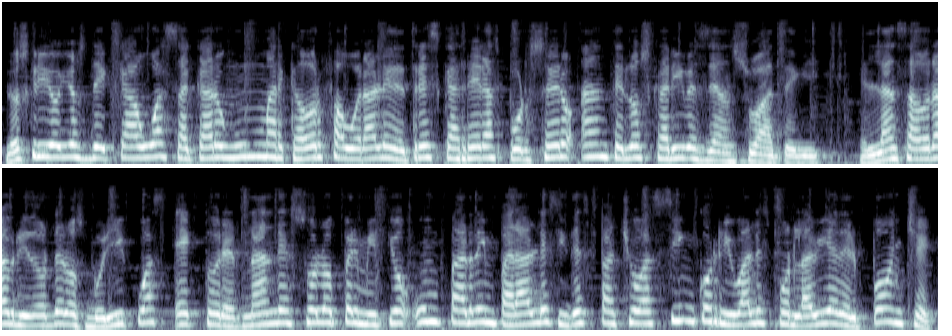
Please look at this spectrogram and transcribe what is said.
Los criollos de Cagua sacaron un marcador favorable de tres carreras por cero ante los caribes de Anzuategui. El lanzador abridor de los boricuas, Héctor Hernández, solo permitió un par de imparables y despachó a cinco rivales por la vía del ponche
